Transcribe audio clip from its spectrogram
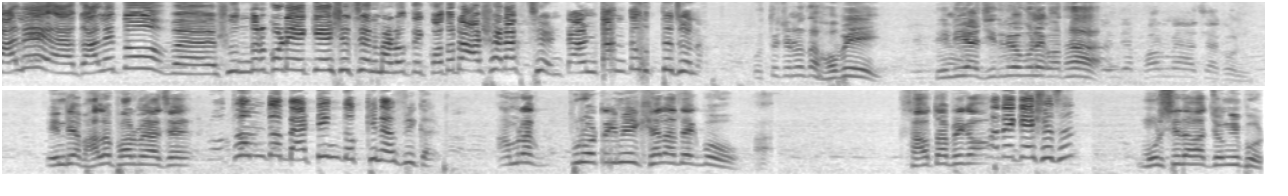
গালে গালে তো সুন্দর করে এঁকে এসেছেন ভারতে। কতটা আশা রাখছেন? টান টান তো উত্তেজনা। উত্তেজনা তো হবেই। ইন্ডিয়া জিতবে বলে কথা। ইন্ডিয়া ফর্মে আছে এখন। ইন্ডিয়া ভালো ফর্মে আছে। প্রথম তো ব্যাটিং দক্ষিণ আফ্রিকার। আমরা পুরো টিমই খেলা দেখব। সাউথ আফ্রিকা থেকে এসেছেন? মুর্শিদাবাদ জঙ্গিপুর।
